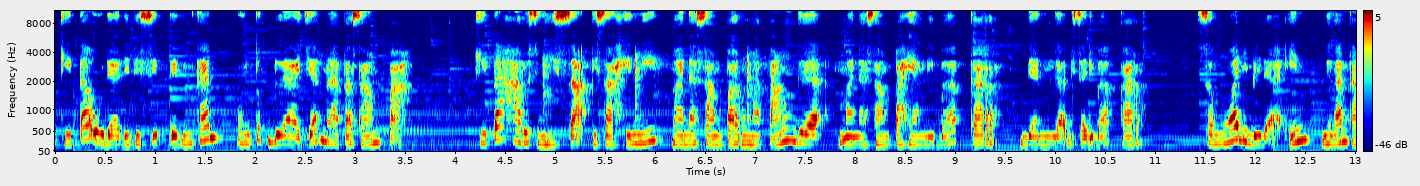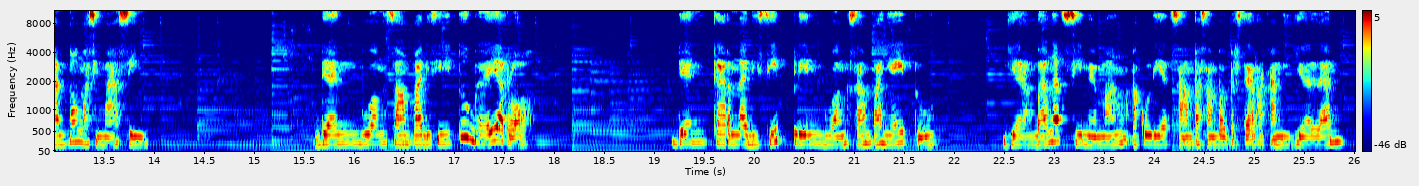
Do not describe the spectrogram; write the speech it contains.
kita udah didisiplinkan untuk belajar menata sampah. Kita harus bisa pisahin nih mana sampah rumah tangga, mana sampah yang dibakar dan nggak bisa dibakar. Semua dibedain dengan kantong masing-masing. Dan buang sampah di sini tuh bayar loh. Dan karena disiplin buang sampahnya itu, jarang banget sih memang aku lihat sampah-sampah berserakan di jalan.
